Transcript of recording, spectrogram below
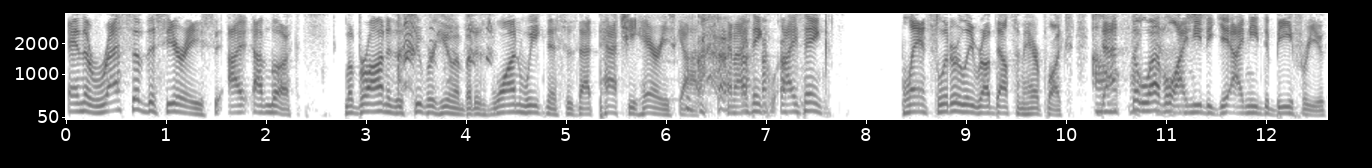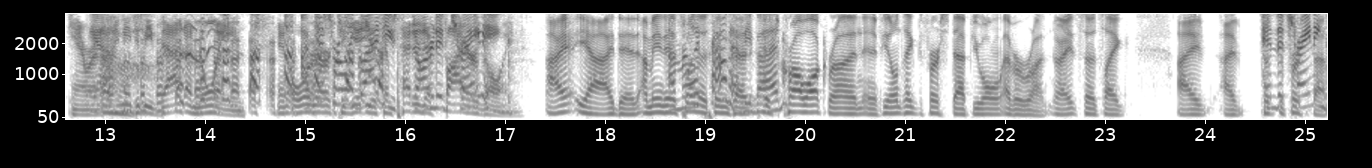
And the rest of the series, I, I'm look. LeBron is a superhuman, but his one weakness is that patchy hair he's got, and I think I think. Lance literally rubbed out some hair plugs. Oh That's the Oh my level I need to get. I need to be for you, Cameron. Yeah. I need to be that annoying in order just to really get your glad you competitive fire training. going. I yeah I did. I mean it's I'm one really of those things of that you, bud. it's crawl walk run and if you don't take the first step you won't ever run right. So it's like I I took and the, the, first training step.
